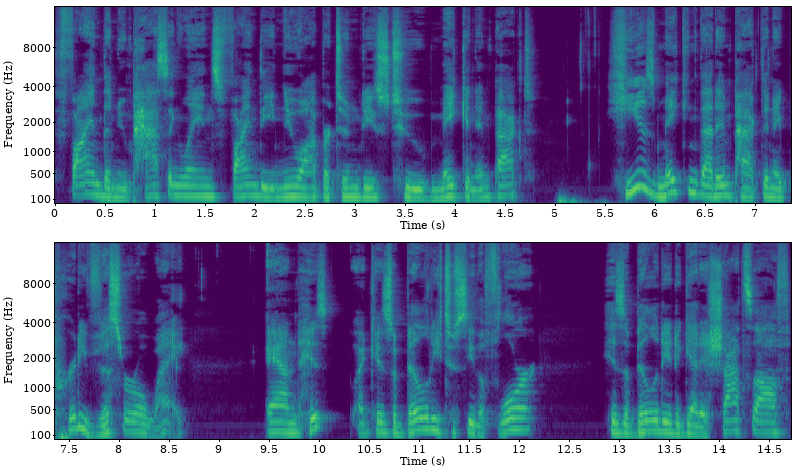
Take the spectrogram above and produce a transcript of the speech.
find the new passing lanes, find the new opportunities to make an impact. He is making that impact in a pretty visceral way. And his like his ability to see the floor, his ability to get his shots off,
